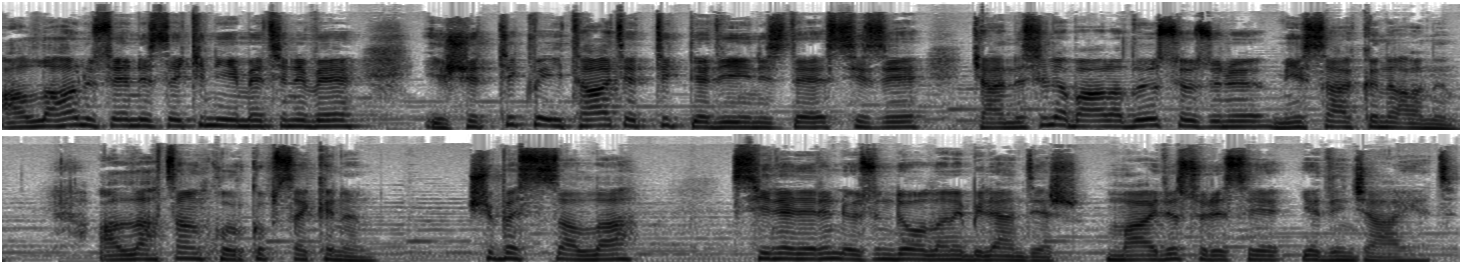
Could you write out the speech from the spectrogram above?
Allah'ın üzerinizdeki nimetini ve işittik ve itaat ettik dediğinizde sizi kendisiyle bağladığı sözünü, misakını anın. Allah'tan korkup sakının. Şüphesiz Allah sinelerin özünde olanı bilendir. Maide suresi 7. ayet.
